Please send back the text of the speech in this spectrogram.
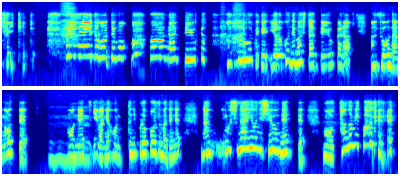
ついてて。ええと思っても、ああ、なんていうか、あ、そうってで、喜んでましたって言うから、あ、そうなのって。もうね、次はね、本当にプロポーズまでね、何にもしないようにしようねって、もう頼み込んでね、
